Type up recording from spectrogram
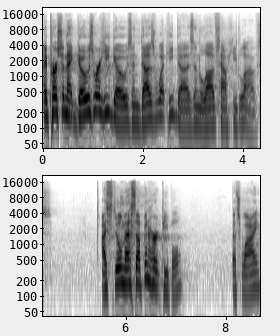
a person that goes where He goes and does what He does and loves how He loves. I still mess up and hurt people. That's why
